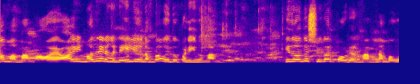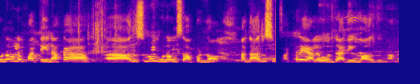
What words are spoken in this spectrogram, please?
ஆமாம் மேம் ஆயில் மாதிரி நாங்கள் டெய்லியும் நம்ம இது பண்ணிக்கணும் மேம் இது வந்து சுகர் பவுடர் மேம் நம்ம உணவில் பார்த்தீங்கன்னாக்கா அறுசுவை உணவு சாப்பிடணும். அந்த அறுசுவை சர்க்கரை அளவு வந்து அதிகமாகுது மேம்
